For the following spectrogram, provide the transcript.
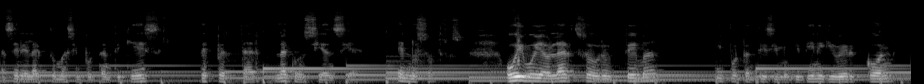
hacer el acto más importante que es despertar la conciencia en nosotros. Hoy voy a hablar sobre un tema importantísimo que tiene que ver con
